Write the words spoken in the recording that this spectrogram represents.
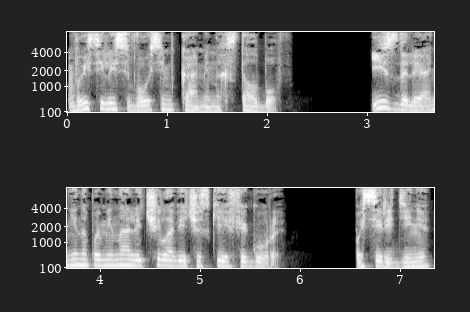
высились восемь каменных столбов. Издали они напоминали человеческие фигуры. Посередине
